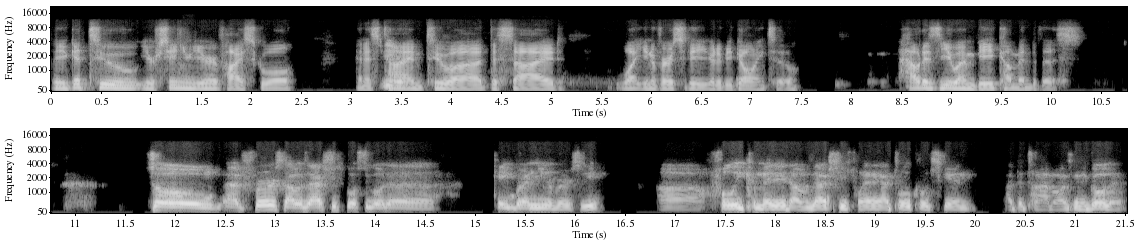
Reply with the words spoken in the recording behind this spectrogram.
So you get to your senior year of high school, and it's time yeah. to uh, decide what university you're going to be going to. How does UNB come into this? So at first, I was actually supposed to go to Cape Breton University, uh, fully committed. I was actually planning. I told Coach Skin at the time I was going to go there.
